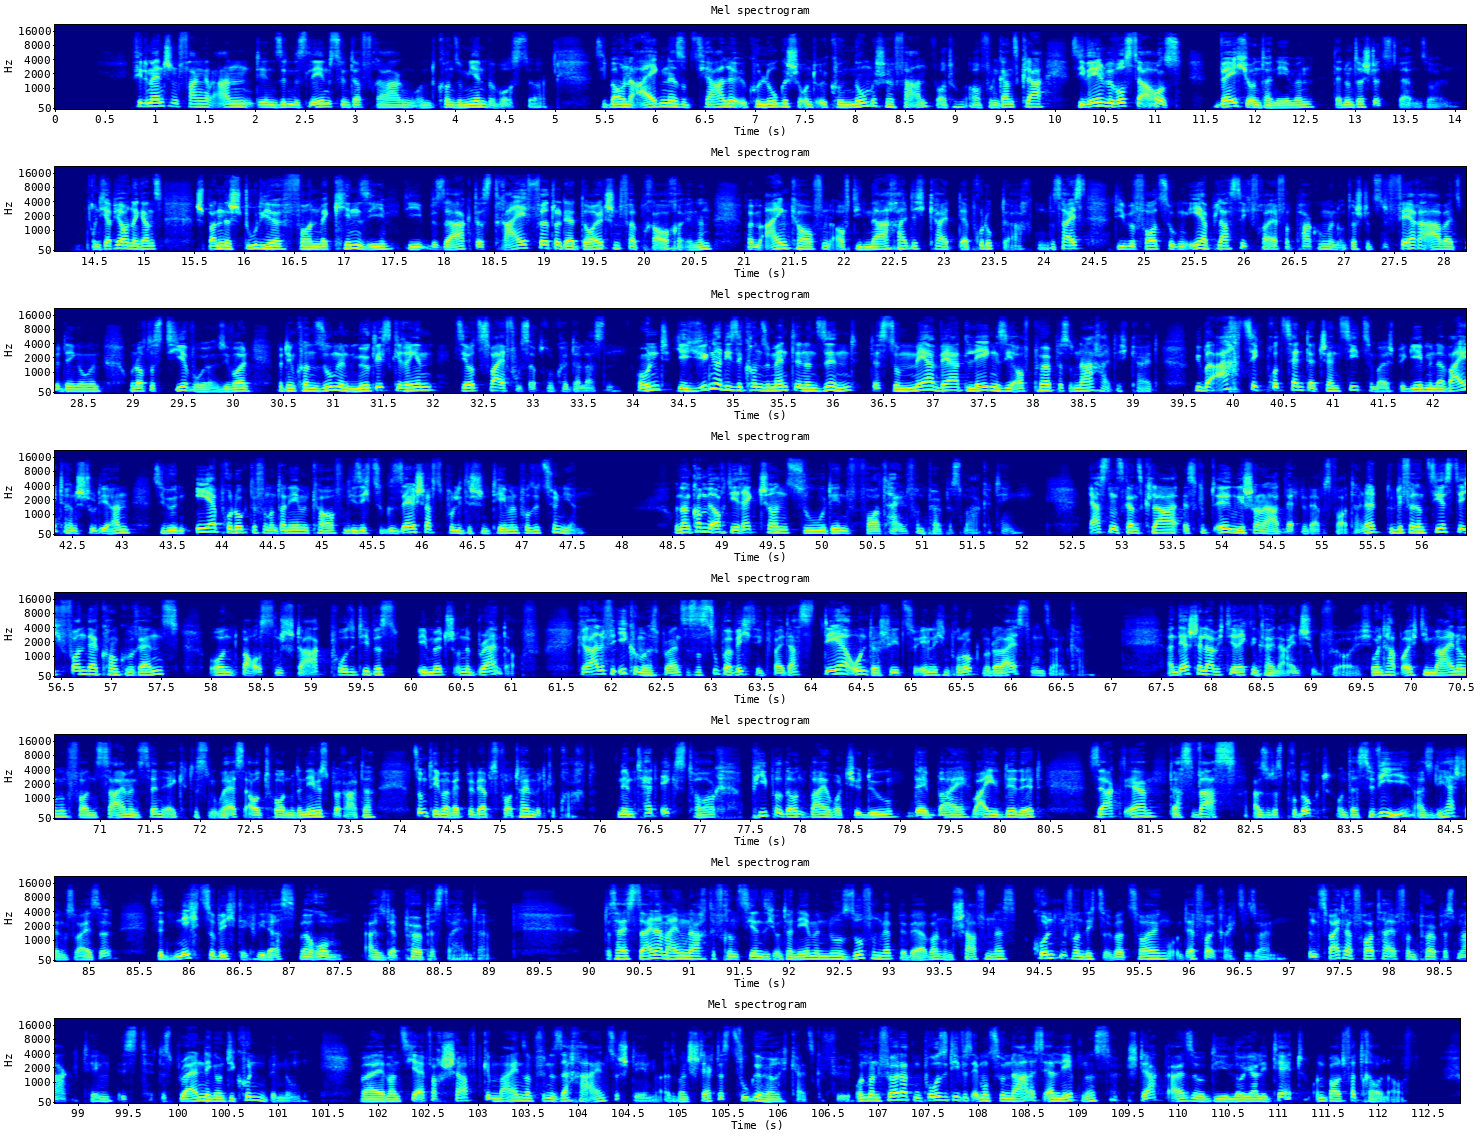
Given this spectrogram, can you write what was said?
Viele Menschen fangen an, den Sinn des Lebens zu hinterfragen und konsumieren bewusster. Sie bauen eine eigene soziale, ökologische und ökonomische Verantwortung auf. Und ganz klar, sie wählen bewusster aus, welche Unternehmen denn unterstützt werden sollen. Und ich habe hier auch eine ganz spannende Studie von McKinsey, die besagt, dass drei Viertel der deutschen VerbraucherInnen beim Einkaufen auf die Nachhaltigkeit der Produkte achten. Das heißt, die bevorzugen eher plastikfreie Verpackungen, unterstützen faire Arbeitsbedingungen und auch das Tierwohl. Sie wollen mit dem Konsum einen möglichst geringen CO2-Fußabdruck hinterlassen. Und je jünger diese Konsumentinnen sind, desto mehr Wert legen sie auf Purpose und Nachhaltigkeit. Über 80 Prozent der Gen Z zum Beispiel geben in einer weiteren Studie an, sie würden eher Produkte von Unternehmen kaufen, die sich zu gesellschaftspolitischen Themen positionieren. Und dann kommen wir auch direkt schon zu den Vorteilen von Purpose Marketing. Erstens ganz klar, es gibt irgendwie schon eine Art Wettbewerbsvorteil. Ne? Du differenzierst dich von der Konkurrenz und baust ein stark positives Image und eine Brand auf. Gerade für E-Commerce-Brands ist es super wichtig, weil das der Unterschied zu ähnlichen Produkten oder Leistungen sein kann. An der Stelle habe ich direkt einen kleinen Einschub für euch und habe euch die Meinung von Simon Sinek, ein US-Autor und Unternehmensberater, zum Thema Wettbewerbsvorteil mitgebracht. In dem TEDx-Talk People don't buy what you do, they buy why you did it, sagt er, das Was, also das Produkt, und das Wie, also die Herstellungsweise, sind nicht so wichtig wie das Warum, also der Purpose dahinter. Das heißt, seiner Meinung nach differenzieren sich Unternehmen nur so von Wettbewerbern und schaffen es, Kunden von sich zu überzeugen und erfolgreich zu sein. Ein zweiter Vorteil von Purpose Marketing ist das Branding und die Kundenbindung, weil man es hier einfach schafft, gemeinsam für eine Sache einzustehen. Also man stärkt das Zugehörigkeitsgefühl und man fördert ein positives emotionales Erlebnis, stärkt also die Loyalität und baut Vertrauen auf.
